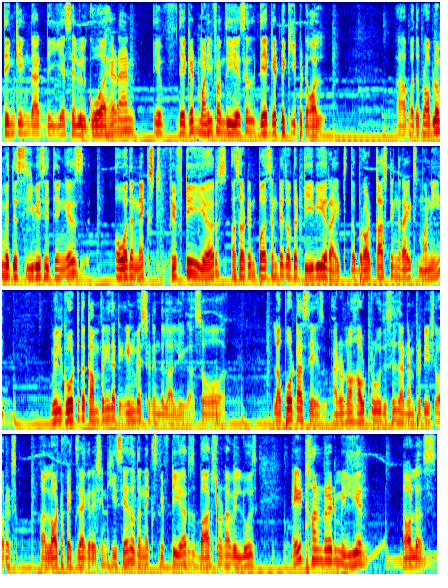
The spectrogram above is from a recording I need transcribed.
thinking that the ESL will go ahead, and if they get money from the ESL, they get to keep it all. Uh, but the problem with this CVC thing is, over the next 50 years, a certain percentage of the TV rights, the broadcasting rights money, will go to the company that invested in the La Liga. So, Laporta says, I don't know how true this is, and I'm pretty sure it's a lot of exaggeration. He says over the next 50 years, Barcelona will lose 800 million dollars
